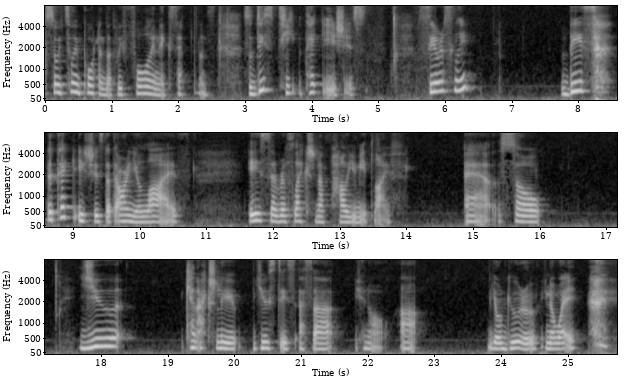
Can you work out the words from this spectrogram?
So it's so important that we fall in acceptance. So these tech issues, seriously, these the tech issues that are in your life is a reflection of how you meet life. Uh, so you can actually use this as a, you know, uh, your guru in a way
